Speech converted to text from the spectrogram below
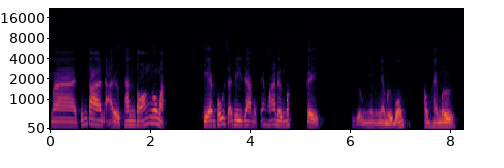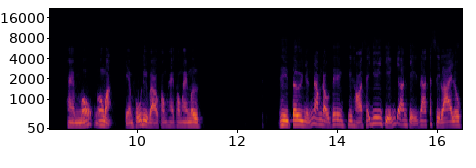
mà chúng ta đã được thanh toán, đúng không ạ? Thì em Phú sẽ đi ra một cái hóa đơn bất kỳ. Ví dụ như ngày 14 020 21 đúng không ạ? Thì em Phú đi vào 02020 thì từ những năm đầu tiên thì họ sẽ di chuyển cho anh chị ra cái slide luôn.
